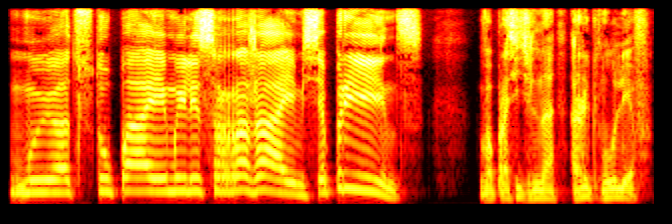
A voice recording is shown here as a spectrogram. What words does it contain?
«Мы отступаем или сражаемся, принц?» Вопросительно рыкнул лев.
